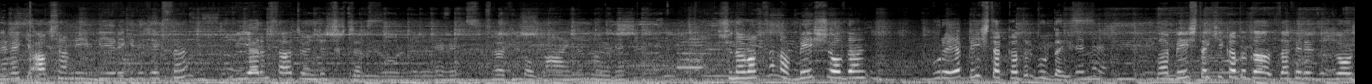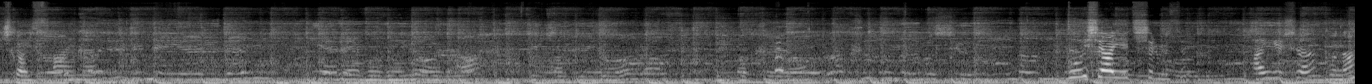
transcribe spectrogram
Demek ki akşamleyin bir yere gideceksen bir yarım saat önce çıkacaksın. Evet. Trafik oldu. Aynen öyle. Şuna baksana 5 yoldan buraya 5 dakikadır buradayız. Değil mi? Daha 5 dakikada da Zafer'e zor çıkarız. Aynen. Bu ışığa yetişir misin Hangi şu? buna?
